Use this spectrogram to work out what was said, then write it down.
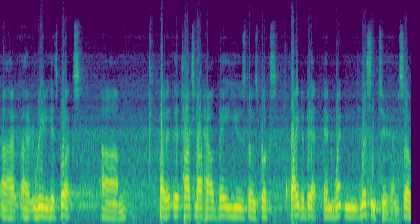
uh, uh, reading his books. Um, but it, it talks about how they used those books quite a bit and went and listened to him. So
